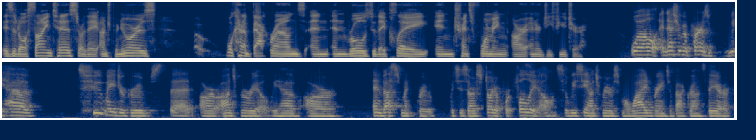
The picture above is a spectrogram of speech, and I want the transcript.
is it all scientists? Are they entrepreneurs? Uh, what kind of backgrounds and and roles do they play in transforming our energy future? Well, at National Grid Partners, we have two major groups that are entrepreneurial. We have our investment group, which is our startup portfolio. So we see entrepreneurs from a wide range of backgrounds there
